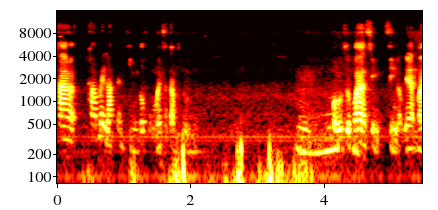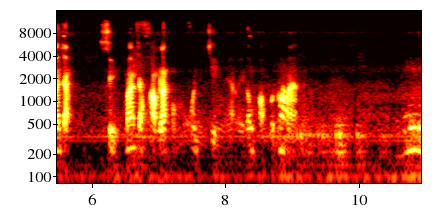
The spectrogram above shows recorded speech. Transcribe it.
ถ้าถ้าไม่รักกันจริงก็คงไม่สนับสนุนผมรู้สึกว่าสิ่งสิ่งเหล่านี้มาจาก สิ่งมาจากความรักของคุณจริงๆนะครับเลยต้องขอบคุณมากๆอืม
